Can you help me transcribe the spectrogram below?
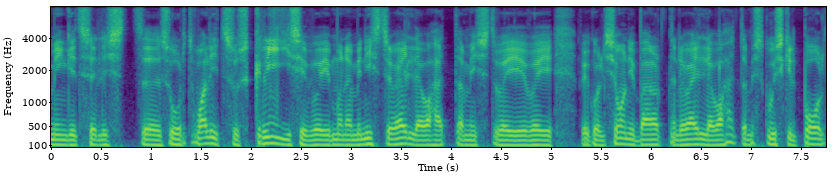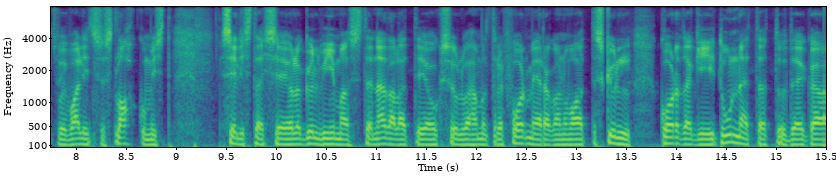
mingit sellist äh, suurt valitsuskriisi või mõne ministri väljavahetamist või, või, või koalitsioonipartneri väljavahetamist kuskilt poolt või valitsusest lahkumist, sellist asja ei ole küll viimaste nädalate jooksul vähemalt Reformierakonna vaates küll kordagi tunnetatud ega,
